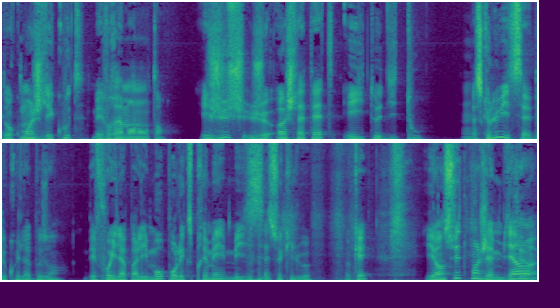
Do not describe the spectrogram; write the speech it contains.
Donc moi, je l'écoute, mais vraiment longtemps. Et juste, je hoche la tête et il te dit tout. Mm. Parce que lui, il sait de quoi il a besoin. Des fois, il n'a pas les mots pour l'exprimer, mais il Mhm. sait ce qu'il veut. Ok? Et ensuite, moi, j'aime bien,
